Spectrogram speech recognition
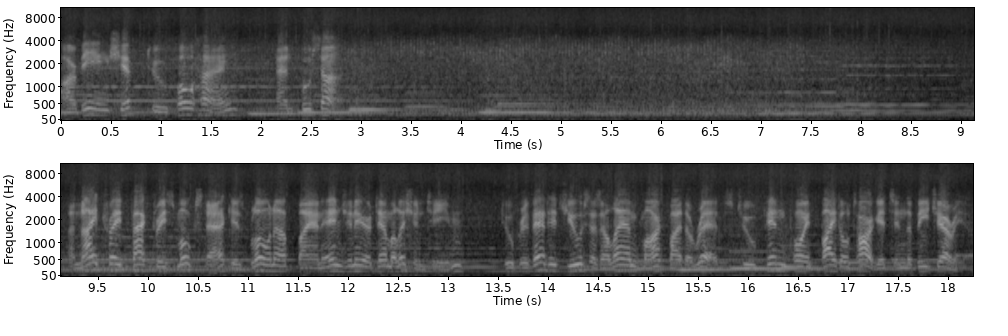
are being shipped to Pohang and Busan. A nitrate factory smokestack is blown up by an engineer demolition team to prevent its use as a landmark by the Reds to pinpoint vital targets in the beach area.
